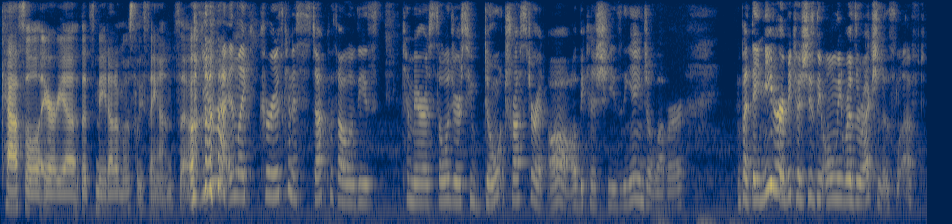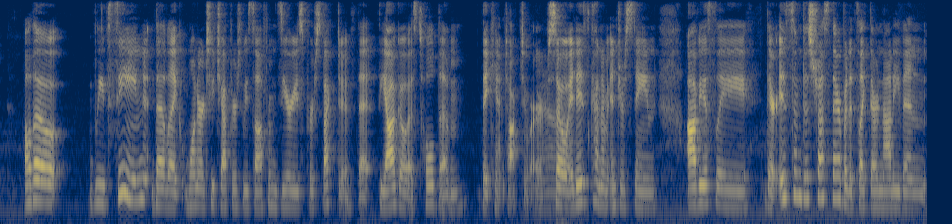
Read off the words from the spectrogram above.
castle area that's made out of mostly sand. So yeah, and like Karou's kind of stuck with all of these Chimera soldiers who don't trust her at all because she's the angel lover. But they need her because she's the only resurrectionist left. Although we've seen that like one or two chapters we saw from Ziri's perspective that Thiago has told them they can't talk to her. Yeah. So it is kind of interesting. Obviously, there is some distrust there, but it's like they're not even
